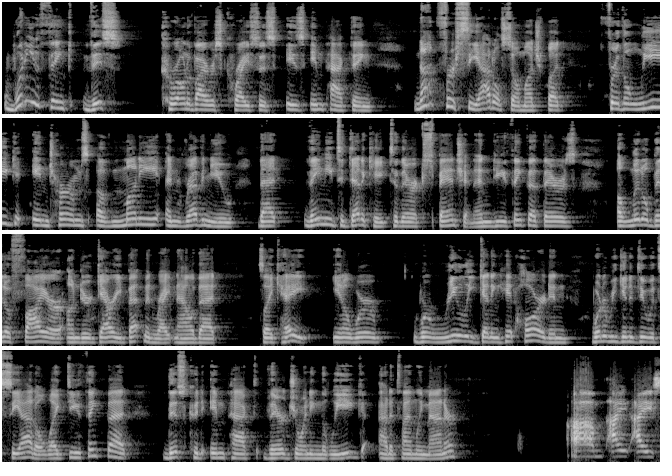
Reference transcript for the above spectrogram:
what do you think this coronavirus crisis is impacting not for Seattle so much, but for the league in terms of money and revenue that they need to dedicate to their expansion. And do you think that there's a little bit of fire under Gary Bettman right now that it's like, hey, you know, we're we're really getting hit hard and what are we going to do with Seattle? Like, do you think that this could impact their joining the league at a timely manner? Um, I, I,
